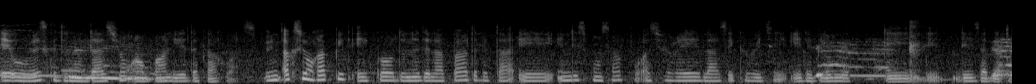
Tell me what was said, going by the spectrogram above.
et aux risques d'inondation en banlieue de Caroise. Une action rapide et coordonnée de la part de l'État est indispensable pour assurer la sécurité et le bien-être des habitants.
